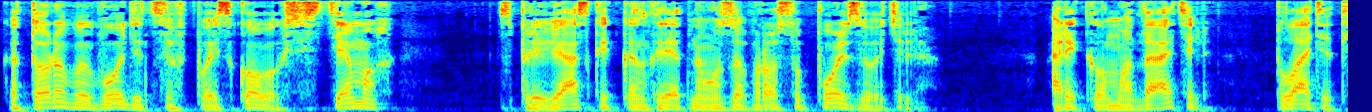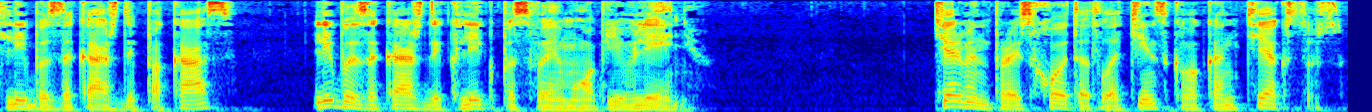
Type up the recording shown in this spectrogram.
который выводится в поисковых системах с привязкой к конкретному запросу пользователя, а рекламодатель платит либо за каждый показ, либо за каждый клик по своему объявлению. Термин происходит от латинского «контекстус»,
